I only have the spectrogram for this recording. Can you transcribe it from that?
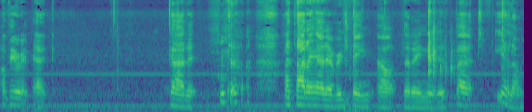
I'll be right back. Got it. I thought I had everything out that I needed, but, you know.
